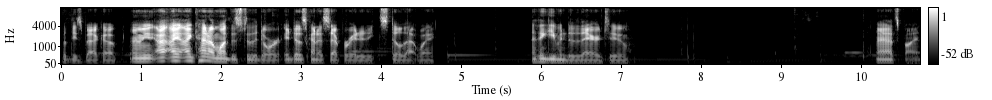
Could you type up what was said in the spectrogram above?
put these back up. I mean, I, I, I kind of want this to the door. It does kind of separate it still that way. I think even to there, too. That's fine.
